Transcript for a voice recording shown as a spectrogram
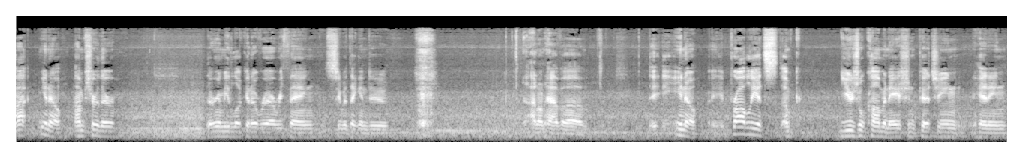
I, you know, I'm sure they're they're gonna be looking over everything, see what they can do. I don't have a, you know, probably it's a usual combination: pitching, hitting.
